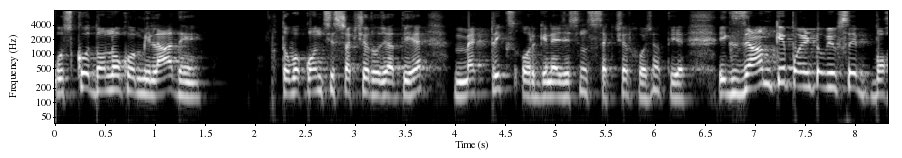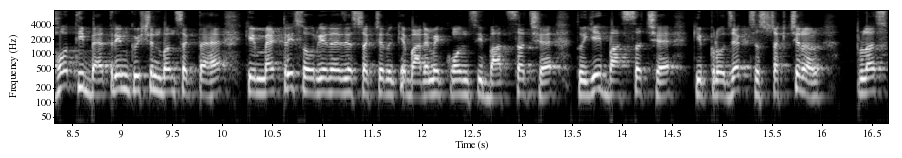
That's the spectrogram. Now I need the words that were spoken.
उसको दोनों को मिला दें तो वो कौन सी स्ट्रक्चर हो जाती है? मैट्रिक्स ऑर्गेनाइजेशन स्ट्रक्चर हो जाती है। एग्ज़ाम के पॉइंट ऑफ़ व्यू से बहुत ही बेहतरीन क्वेश्चन बन सकता है कि मैट्रिक्स ऑर्गेनाइजेशन स्ट्रक्चर के बारे में कौन सी बात सच है। तो ये बात सच है कि project structural plus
